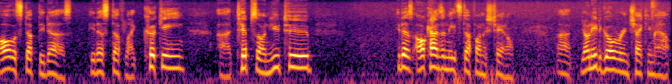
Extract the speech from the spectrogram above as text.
all the stuff he does. He does stuff like cooking, uh, tips on YouTube. He does all kinds of neat stuff on his channel. Uh, y'all need to go over and check him out.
